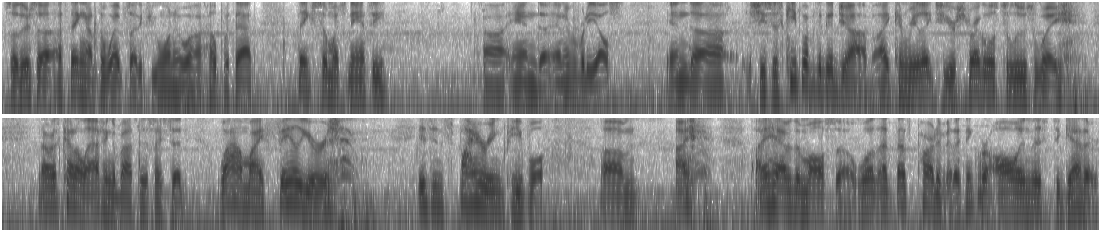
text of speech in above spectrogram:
so there's a, a thing out at the website if you want to uh, help with that. Thanks so much, Nancy, uh, and uh, and everybody else. And uh, she says, "Keep up the good job. I can relate to your struggles to lose weight." and I was kind of laughing about this. I said, "Wow, my failure is, is inspiring people." Um, I I have them also. Well, that, that's part of it. I think we're all in this together,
